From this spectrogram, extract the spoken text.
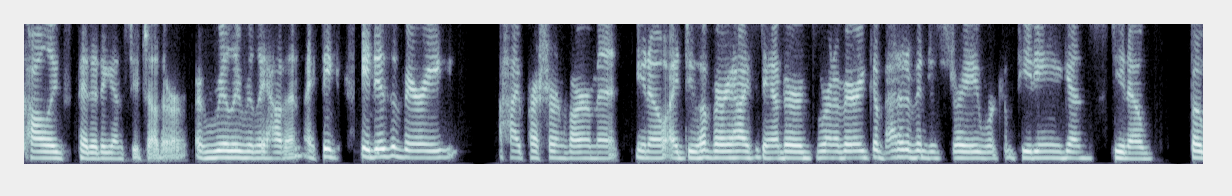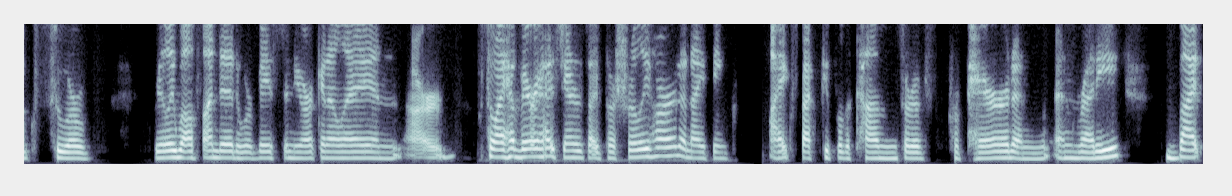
colleagues pitted against each other. I really, really haven't. I think it is a very high pressure environment. You know, I do have very high standards. We're in a very competitive industry. We're competing against, you know, folks who are really well funded, who are based in New York and LA and are so I have very high standards. I push really hard. And I think I expect people to come sort of prepared and, and ready. But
